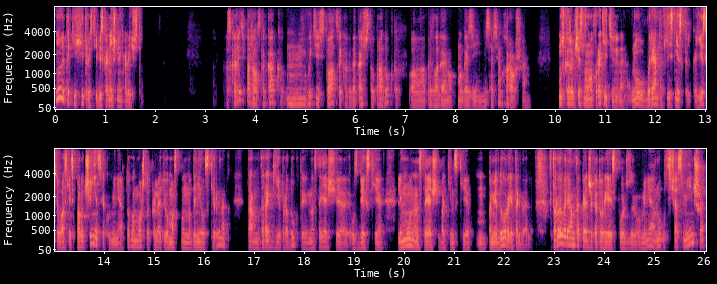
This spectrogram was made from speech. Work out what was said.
Ну и таких хитростей бесконечное количество. Расскажите, пожалуйста, как выйти из ситуации, когда качество продуктов, а, предлагаемых в магазине, не совсем хорошее? Ну, скажем честно, оно отвратительное. Ну, вариантов есть несколько. Если у вас есть порученец, как у меня, то вы можете отправлять его в Москву на Даниловский рынок. Там дорогие продукты, настоящие узбекские лимоны, настоящие бакинские помидоры и так далее. Второй вариант, опять же, который я использую, у меня, ну, сейчас меньше,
